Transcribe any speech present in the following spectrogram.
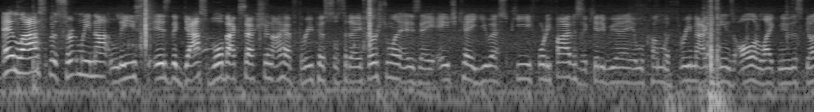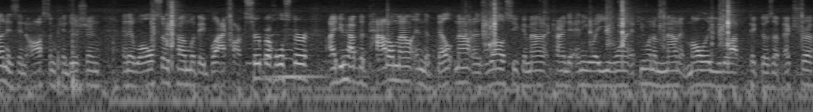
And last but certainly not least is the gas blowback section. I have three pistols today. First one is a HK USP 45. This is a Kitty KWA. It will come with three magazines. All are like new. This gun is in awesome condition. And it will also come with a Blackhawk Serpa holster. I do have the paddle mount and the belt mount as well, so you can mount it kind of any way you want. If you want to mount it MOLLE, you will have to pick those up extra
